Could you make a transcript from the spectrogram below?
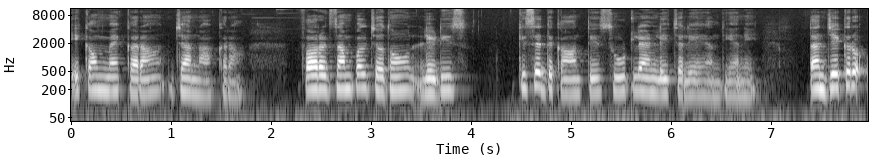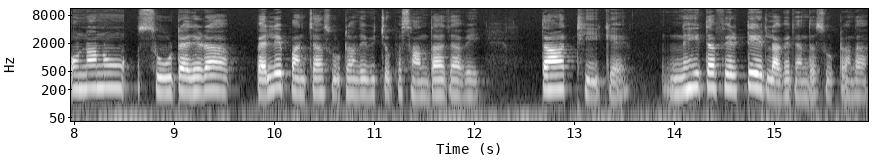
ਇਹ ਕੰਮ ਮੈਂ ਕਰਾਂ ਜਾਂ ਨਾ ਕਰਾਂ। ਫੋਰ ਐਗਜ਼ਾਮਪਲ ਜਦੋਂ ਲੇਡੀਜ਼ ਕਿਸੇ ਦੁਕਾਨ ਤੇ ਸੂਟ ਲੈਣ ਲਈ ਚਲੀਆਂ ਜਾਂਦੀਆਂ ਨੇ, ਤਾਂ ਜੇਕਰ ਉਹਨਾਂ ਨੂੰ ਸੂਟ ਹੈ ਜਿਹੜਾ ਪਹਿਲੇ ਪੰਜਾਂ ਸੂਟਾਂ ਦੇ ਵਿੱਚੋਂ ਪਸੰਦ ਆ ਜਾਵੇ, ਤਾਂ ਠੀਕ ਹੈ। ਨਹੀਂ ਤਾਂ ਫਿਰ ਢੇਰ ਲੱਗ ਜਾਂਦਾ ਸੂਟਾਂ ਦਾ,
